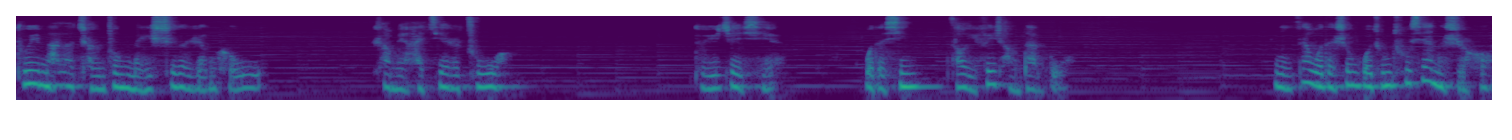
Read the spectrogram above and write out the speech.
堆满了尘封没湿的人和物，上面还接着蛛网。对于这些，我的心早已非常淡薄。你在我的生活中出现的时候，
